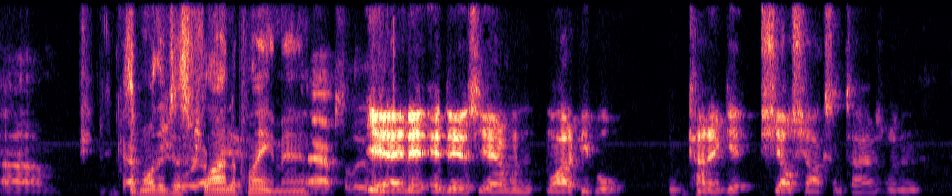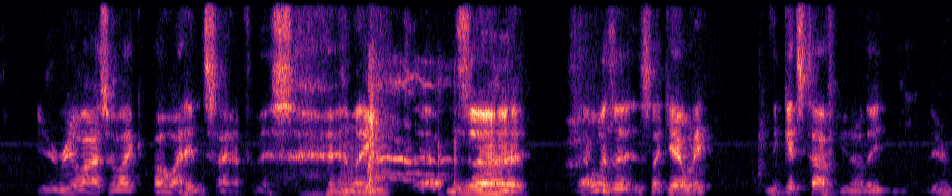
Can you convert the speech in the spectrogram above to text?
Um, it's more than just flying I mean, the plane, man. Absolutely. Yeah, it, it is. Yeah, when a lot of people kind of get shell shocked sometimes when you realize they're like, "Oh, I didn't sign up for this." And like that was uh that was it. It's like, yeah, when it it gets tough, you know, they they're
